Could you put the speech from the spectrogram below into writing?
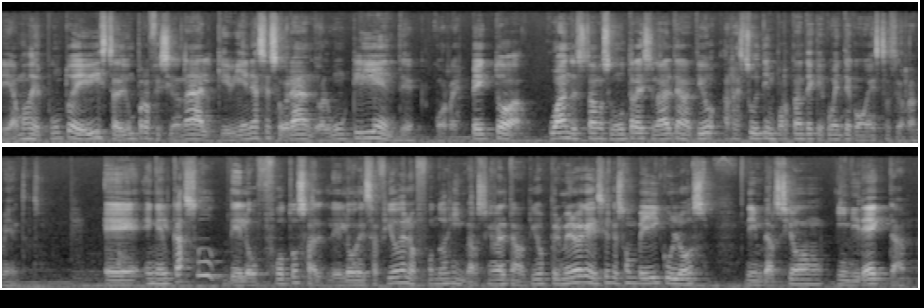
digamos, desde el punto de vista de un profesional que viene asesorando a algún cliente con respecto a cuando estamos en un tradicional alternativo, resulta importante que cuente con estas herramientas. Eh, en el caso de los, fotos, de los desafíos de los fondos de inversión alternativos, primero hay que decir que son vehículos de inversión indirecta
